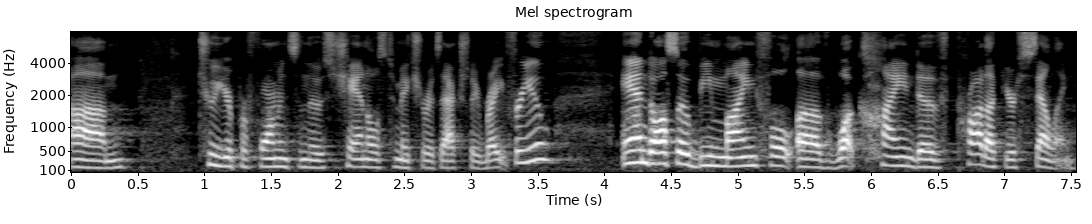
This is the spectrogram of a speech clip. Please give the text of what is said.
um, to your performance in those channels to make sure it's actually right for you, and also be mindful of what kind of product you're selling.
